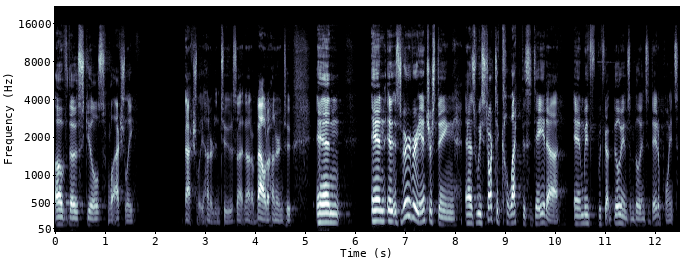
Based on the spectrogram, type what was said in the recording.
of those skills. Well, actually, actually 102. It's not, not about 102. And and it's very, very interesting as we start to collect this data, and we've, we've got billions and billions of data points,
